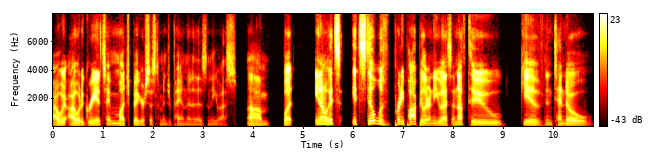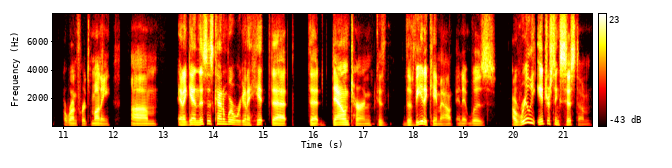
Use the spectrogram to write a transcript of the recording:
I would I would agree. It's a much bigger system in Japan than it is in the U.S. Um, but you know, it's it still was pretty popular in the U.S. enough to give Nintendo a run for its money. Um, and again, this is kind of where we're gonna hit that that downturn because the Vita came out and it was a really interesting system.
